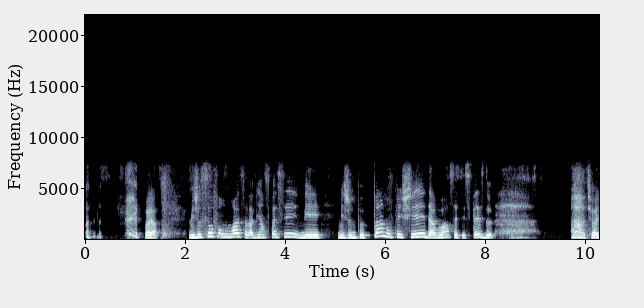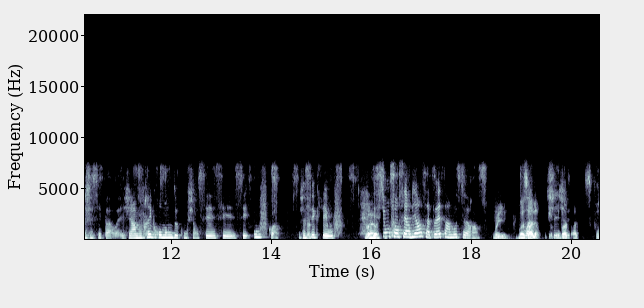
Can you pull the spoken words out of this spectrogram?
voilà. Mais je sais au fond de moi que ça va bien se passer, mais, mais je ne peux pas m'empêcher d'avoir cette espèce de ah, tu vois, je sais pas, ouais. j'ai un vrai gros manque de confiance. C'est ouf, quoi. Je sais que c'est ouf. mais si on s'en sert bien, ça peut être un moteur. Hein. Oui, bah, ça a l'air. Pour, toi, ça, pour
